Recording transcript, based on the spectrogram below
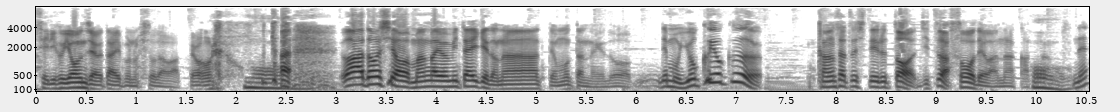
セリフ読んじゃうタイプの人だわって俺もう、うわあどうしよう、漫画読みたいけどなーって思ったんだけど、でもよくよく観察していると、実はそうではなかったんですね。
